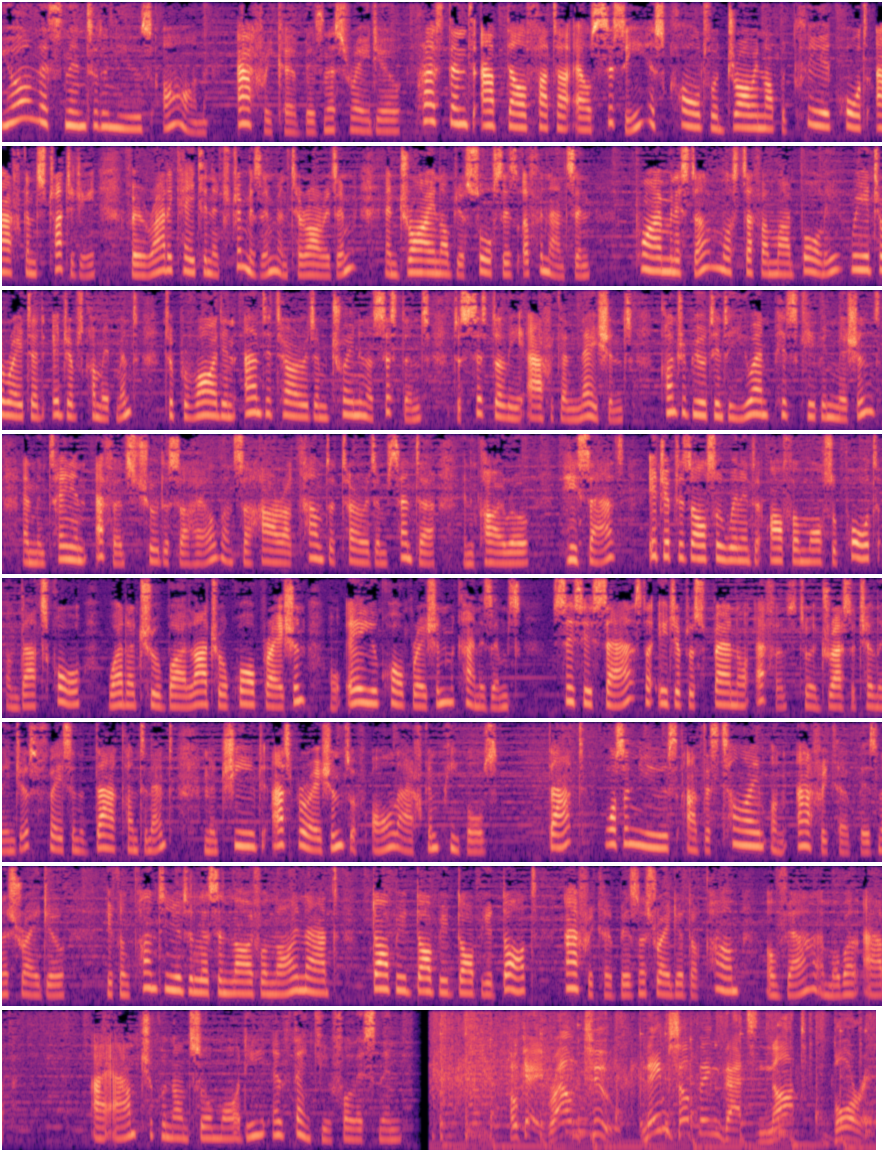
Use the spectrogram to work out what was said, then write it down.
You're listening to the news on Africa Business Radio. President Abdel Fattah el Sisi has called for drawing up a clear cut African strategy for eradicating extremism and terrorism and drying up your sources of financing. Prime Minister Mustafa Madbouly reiterated Egypt's commitment to providing anti-terrorism training assistance to sisterly African nations, contributing to UN peacekeeping missions and maintaining efforts through the Sahel and Sahara Counter-Terrorism Center in Cairo. He says Egypt is also willing to offer more support on that score, whether through bilateral cooperation or AU cooperation mechanisms. Sisi says that Egypt will spare no efforts to address the challenges facing the dark continent and achieve the aspirations of all African peoples. That was the news at this time on Africa Business Radio. You can continue to listen live online at www.africabusinessradio.com or via a mobile app. I am Chukunonso Modi and thank you for listening. Okay, round two. Name something that's not boring.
